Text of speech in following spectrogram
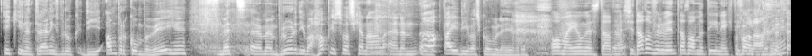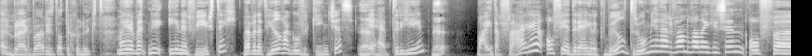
ik in een trainingsbroek die amper kon bewegen. Met eh, mijn broer die wat hapjes was gaan halen en een uh, taille die was komen leveren. Oh, maar jongens, dat, als je dat overwint, dat is al meteen echt een Voilà. liefde, hè? En blijkbaar is dat toch gelukt. Maar jij bent nu 41. We hebben het heel vaak over kindjes. Ja. Jij hebt er geen. Nee. Mag ik dat vragen? Of jij er eigenlijk wil? Droom je daarvan, van een gezin? Of eh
